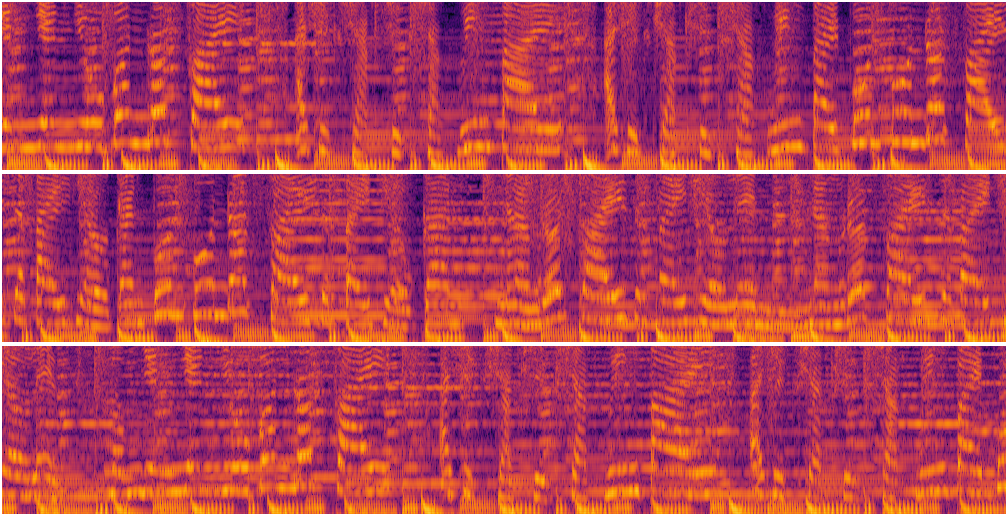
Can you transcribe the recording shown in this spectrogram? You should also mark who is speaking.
Speaker 1: เย็นเย็นอยู่บนรถไฟอาฉึกฉักฉึกฉักวิ่งไปอาฉึกฉักฉึกฉักวิ่งไปปูนปูนรถไฟจะไปเที่ยวกันปูนปูนรถไฟจะไปเที่ยวกันนั่งรถไฟจะไปเที่ยวเล่นนั่งรถไฟจะไปเที่ยวเล่น ลมเย็นเย็นอยู่บนรถไฟอาฉึกฉักฉึกฉักวิ่งไปอาฉึกฉักฉึกฉักวิ่งไปปู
